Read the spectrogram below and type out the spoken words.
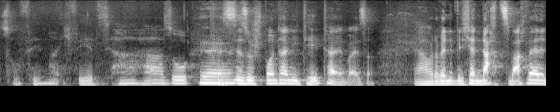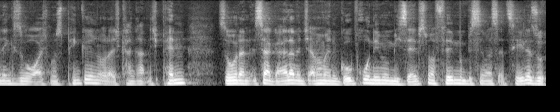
so Film mal, ich will jetzt, haha, so. Das ist ja so Spontanität teilweise. Ja, oder wenn, wenn ich dann nachts wach werde, denke ich so, oh, ich muss pinkeln oder ich kann gerade nicht pennen. So, dann ist ja geiler, wenn ich einfach meine GoPro nehme und mich selbst mal filme, ein bisschen was erzähle, so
